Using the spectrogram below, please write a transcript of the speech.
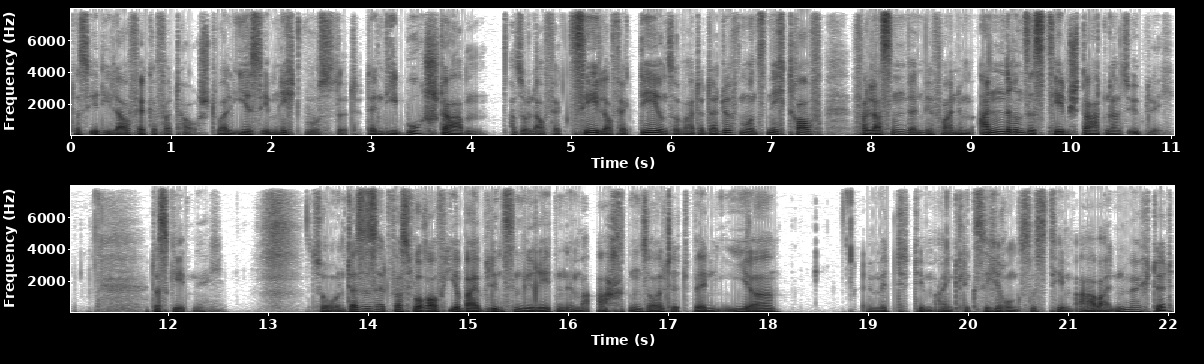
dass ihr die Laufwerke vertauscht, weil ihr es eben nicht wusstet. Denn die Buchstaben, also Laufwerk C, Laufwerk D und so weiter, da dürfen wir uns nicht drauf verlassen, wenn wir vor einem anderen System starten als üblich. Das geht nicht. So, und das ist etwas, worauf ihr bei Blinzelgeräten immer achten solltet, wenn ihr mit dem Einklicksicherungssystem arbeiten möchtet.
